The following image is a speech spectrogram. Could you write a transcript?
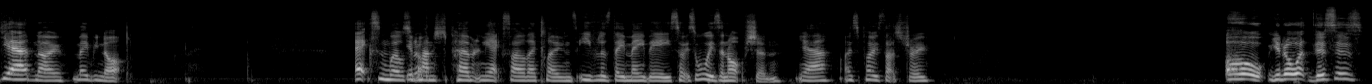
yeah, no, maybe not. X and Wels You have know- managed to permanently exile their clones, evil as they may be, so it's always an option. Yeah, I suppose that's true. oh you know what this is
